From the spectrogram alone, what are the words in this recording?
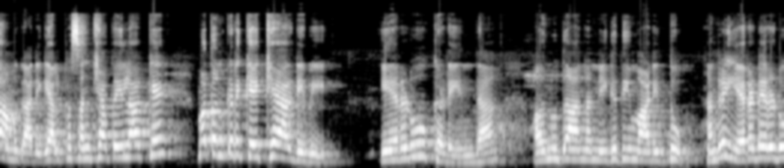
ಕಾಮಗಾರಿಗೆ ಅಲ್ಪಸಂಖ್ಯಾತ ಇಲಾಖೆ ಮತ್ತೊಂದು ಕಡೆ K K R D B ಎರಡೂ ಕಡೆಯಿಂದ ಅನುದಾನ ನಿಗದಿ ಮಾಡಿದ್ದು. ಅಂದರೆ ಎರಡೆರಡು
